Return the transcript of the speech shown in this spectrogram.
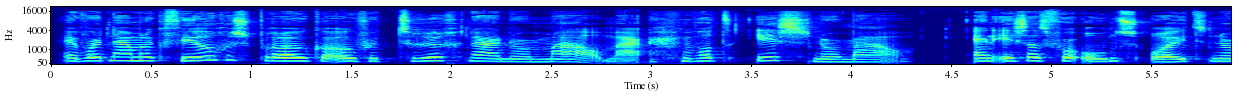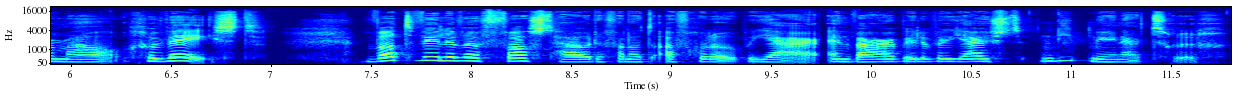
Er wordt namelijk veel gesproken over terug naar normaal, maar wat is normaal? En is dat voor ons ooit normaal geweest? Wat willen we vasthouden van het afgelopen jaar en waar willen we juist niet meer naar terug?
